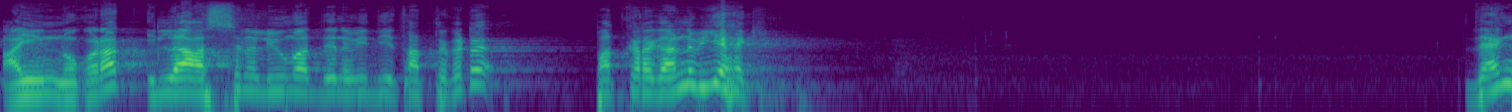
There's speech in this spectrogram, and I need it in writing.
අයින් නොකරත් ඉල්ලා අස්සන ලියුමක් දෙන විදිහේ තත්වයකට පත් කරගන්න විය හැකි. දැන්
